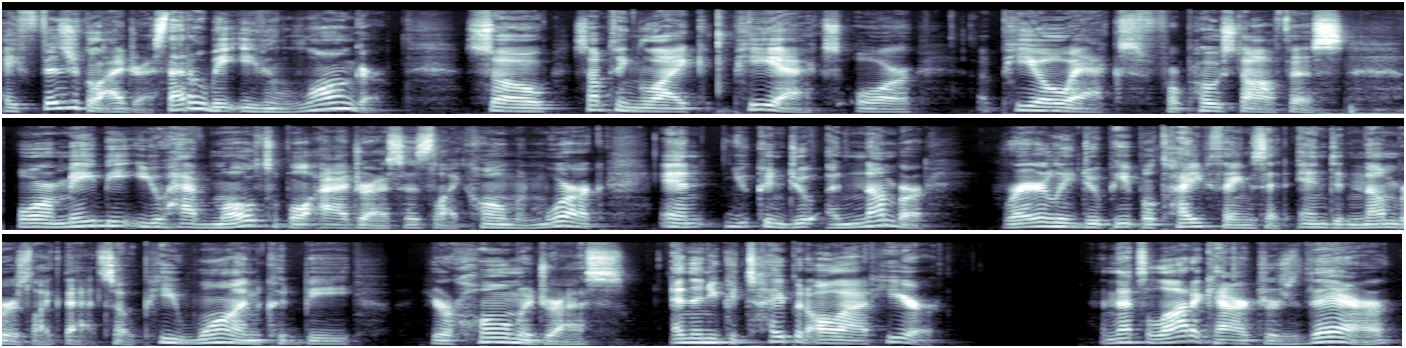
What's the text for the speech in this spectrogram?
a physical address. That'll be even longer. So something like PX or POX for post office or maybe you have multiple addresses like home and work and you can do a number. Rarely do people type things that end in numbers like that. So P1 could be your home address and then you could type it all out here. And that's a lot of characters there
